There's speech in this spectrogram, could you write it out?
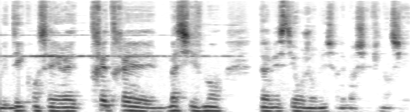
déconseillerais très très massivement d'investir aujourd'hui sur les marchés financiers.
